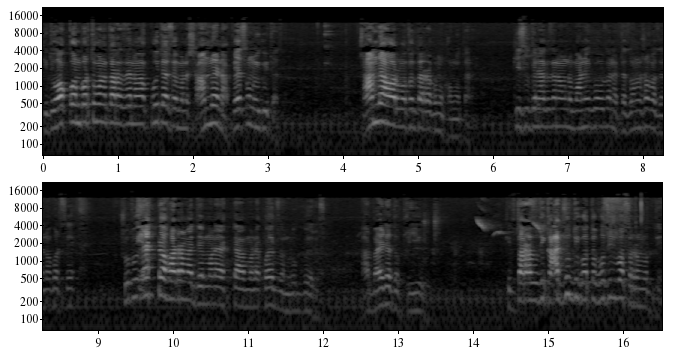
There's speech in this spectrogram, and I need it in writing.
কিন্তু অক্ষণ বর্তমানে তারা যেন কইতাছে মানে সামনে না ফ্যাশন হয়ে কইতাছে। সামনে হওয়ার মতন তারা কোনো ক্ষমতা নেই। কিছুদিন আগে যেন আমরা মানিক বাবু একটা জনসভা যেন করছে, শুধু একটা ভাটার মধ্যে মানে একটা মানে কয়েকজন লোক বেরোছে আর বাইরে তো ফ্রি কিন্তু তারা যদি কাজ যদি গত পঁচিশ বছরের মধ্যে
